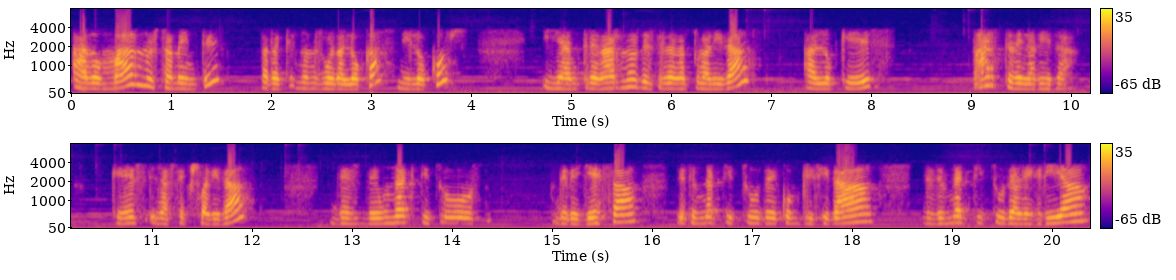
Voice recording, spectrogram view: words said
a domar nuestra mente, para que no nos vuelvan locas ni locos y a entregarnos desde la naturalidad a lo que es parte de la vida, que es la sexualidad, desde una actitud de belleza, desde una actitud de complicidad, desde una actitud de alegría.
